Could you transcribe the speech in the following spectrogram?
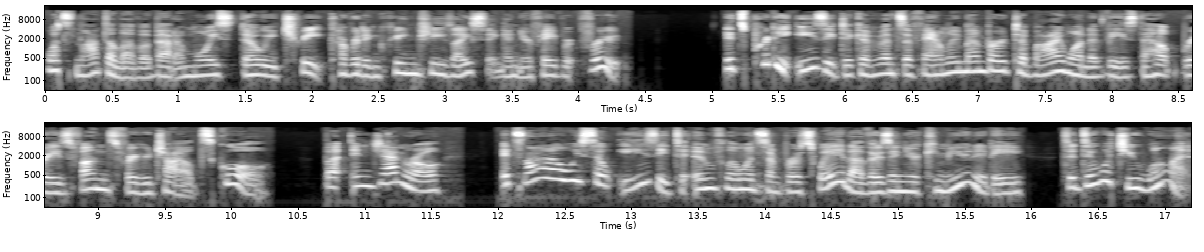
What's not to love about a moist, doughy treat covered in cream cheese icing and your favorite fruit? It's pretty easy to convince a family member to buy one of these to help raise funds for your child's school. But in general, it's not always so easy to influence and persuade others in your community to do what you want.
